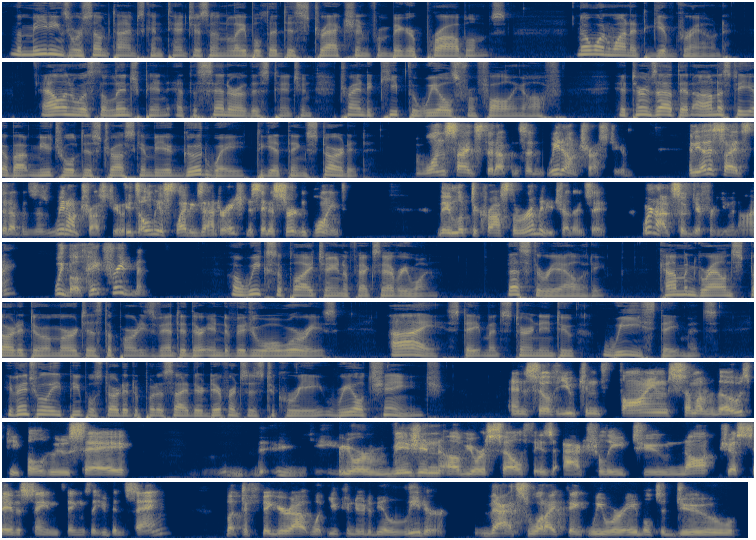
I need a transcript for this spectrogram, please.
The meetings were sometimes contentious and labeled a distraction from bigger problems. No one wanted to give ground. Allan was the linchpin at the center of this tension, trying to keep the wheels from falling off. It turns out that honesty about mutual distrust can be a good way to get things started. One side stood up and said, We don't trust you. And the other side stood up and says, We don't trust you. It's only a slight exaggeration to say at a certain point, they looked across the room at each other and say, We're not so different, you and I. We both hate Friedman. A weak supply chain affects everyone. That's the reality. Common ground started to emerge as the parties vented their individual worries. I statements turned into we statements. Eventually, people started to put aside their differences to create real change. And so, if you can find some of those people who say, your vision of yourself is actually to not just say the same things that you've been saying, but to figure out what you can do to be a leader. That's what I think we were able to do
